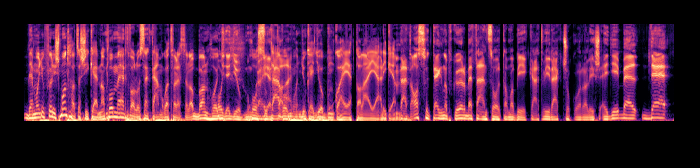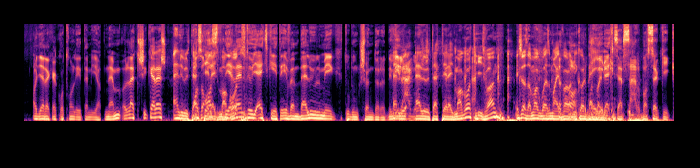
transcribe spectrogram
de mondjuk föl is mondhatsz a sikernapon, mert valószínűleg támogatva leszel abban, hogy, Hogy egy jobb hosszú távon találj. mondjuk egy jobb munkahelyet találjál, igen. Tehát az, hogy tegnap körbe táncoltam a békát virágcsokorral és egyébbel, de a gyerekek otthon léte miatt nem lett sikeres. Elültettél az azt egy magot. jelenti, hogy egy-két éven belül még tudunk söndörödni. Elő, Világos. elültettél egy magot, így van, és az a magba az majd valamikor Az Majd beérik. egyszer szárba szökik.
